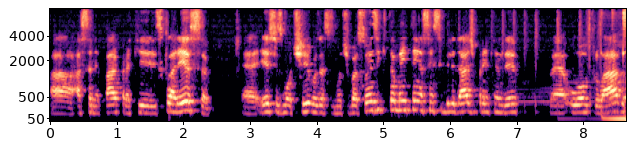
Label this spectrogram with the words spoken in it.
a, a Sanepar para que esclareça é, esses motivos, essas motivações e que também tenha sensibilidade para entender é, o outro lado.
